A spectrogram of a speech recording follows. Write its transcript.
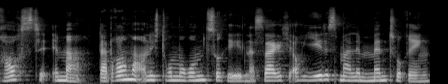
brauchst du immer. Da brauchen wir auch nicht drum herum zu reden. Das sage ich auch jedes Mal im Mentoring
